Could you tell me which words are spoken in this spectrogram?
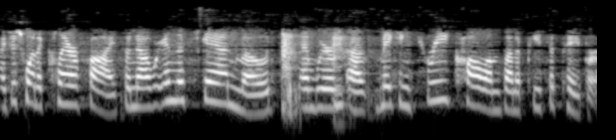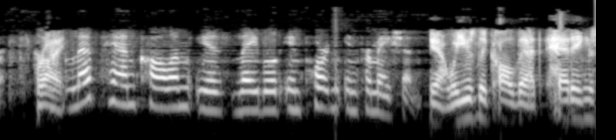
I just want to clarify. So now we're in the scan mode, and we're uh, making three columns on a piece of paper. Right. Left-hand column is labeled important information. Yeah, we usually call that headings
